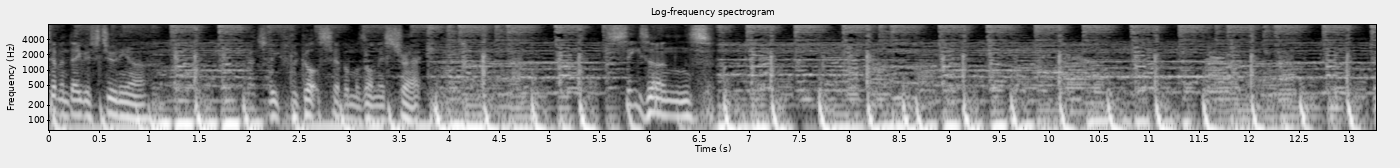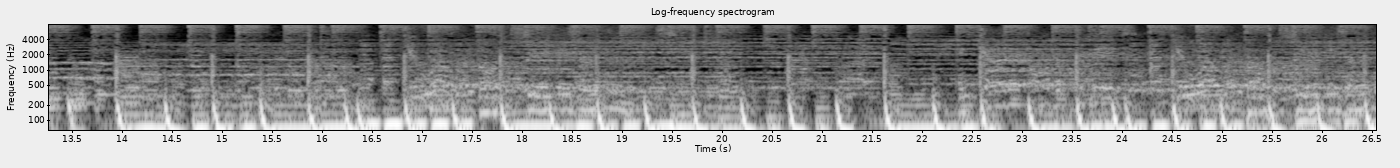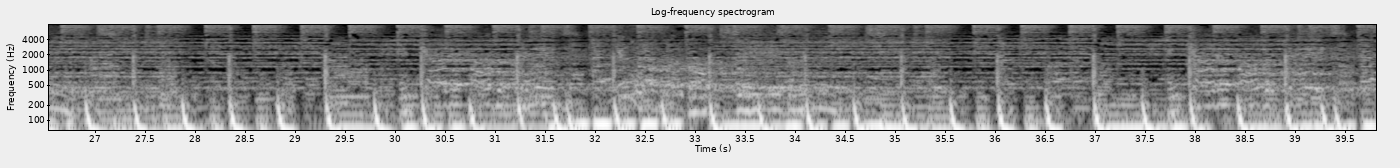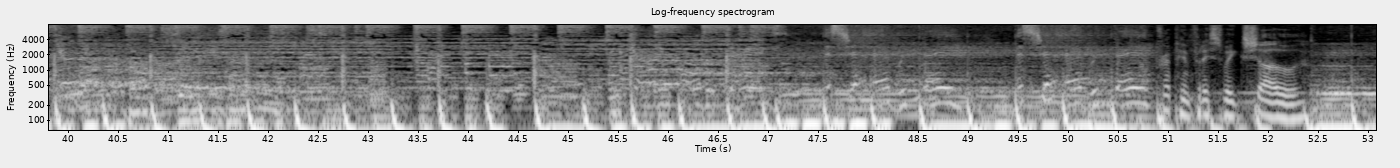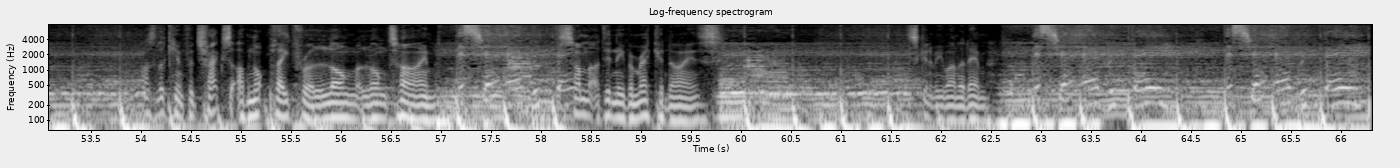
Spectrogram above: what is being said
Seven Davis Jr. Actually forgot Seven was on this track. Seasons. For this week's show. I was looking for tracks that I've not played for a long, long time. Some that I didn't even recognise. It's going to be one of them. Miss you every day. Miss you every day.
